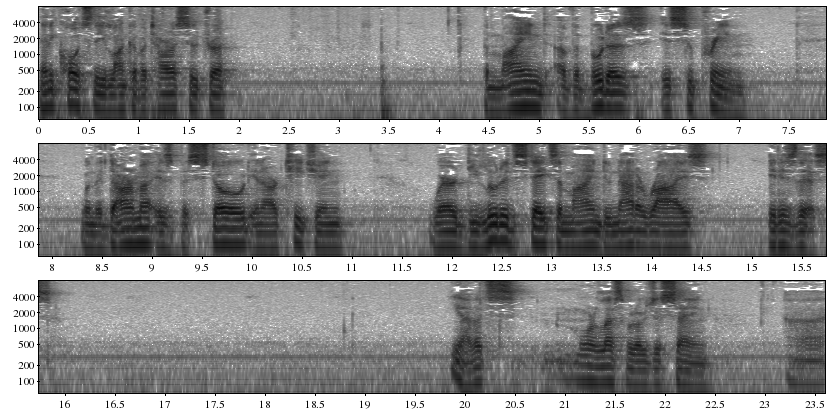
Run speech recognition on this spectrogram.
Then he quotes the Lankavatara Sutra. The mind of the Buddhas is supreme. When the Dharma is bestowed in our teaching, where deluded states of mind do not arise, it is this. Yeah, that's more or less what I was just saying. Uh,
